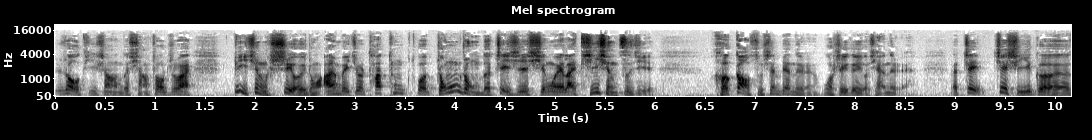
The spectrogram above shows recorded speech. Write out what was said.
肉体上的享受之外，毕竟是有一种安慰，就是他通过种种的这些行为来提醒自己和告诉身边的人，我是一个有钱的人。呃，这这是一个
